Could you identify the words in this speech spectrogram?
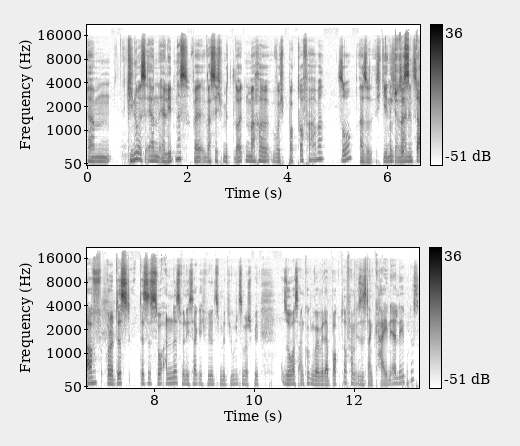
Ähm, Kino ist eher ein Erlebnis, weil was ich mit Leuten mache, wo ich Bock drauf habe. So, also ich gehe nicht Und alleine das ins darf, oder das, das ist so anders, wenn ich sage, ich will jetzt mit Juli zum Beispiel sowas angucken, weil wir da Bock drauf haben, ist es dann kein Erlebnis?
